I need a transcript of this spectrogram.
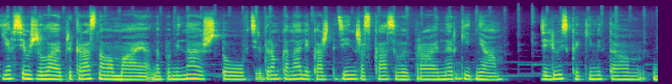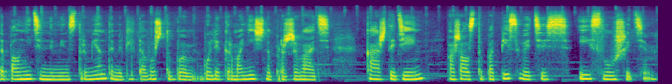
Я всем желаю прекрасного мая. Напоминаю, что в телеграм-канале каждый день рассказываю про энергии дня. Делюсь какими-то дополнительными инструментами для того, чтобы более гармонично проживать каждый день. Пожалуйста, подписывайтесь и слушайте.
